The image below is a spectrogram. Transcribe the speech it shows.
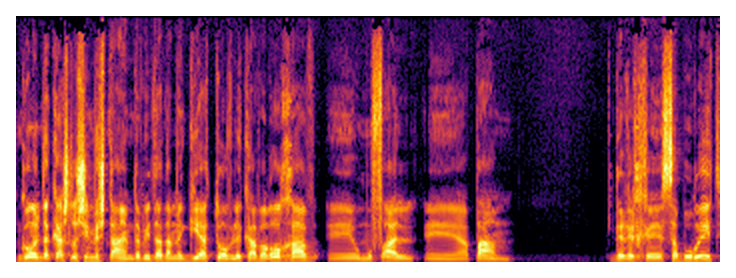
גול דקה 32, דוד זאדה מגיע טוב לקו הרוחב, אה, הוא מופעל אה, הפעם דרך אה, סבורית,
